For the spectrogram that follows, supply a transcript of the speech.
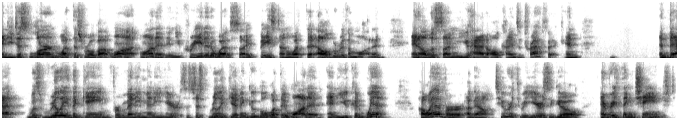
and you just learned what this robot want, wanted, and you created a website based on what the algorithm wanted, and all of a sudden you had all kinds of traffic. And and that was really the game for many, many years. It's just really giving Google what they wanted, and you could win. However, about two or three years ago, everything changed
